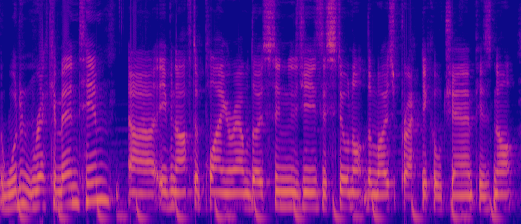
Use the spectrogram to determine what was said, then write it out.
wouldn't recommend him. Uh, even after playing around with those synergies, he's still not the most practical champ. He's not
